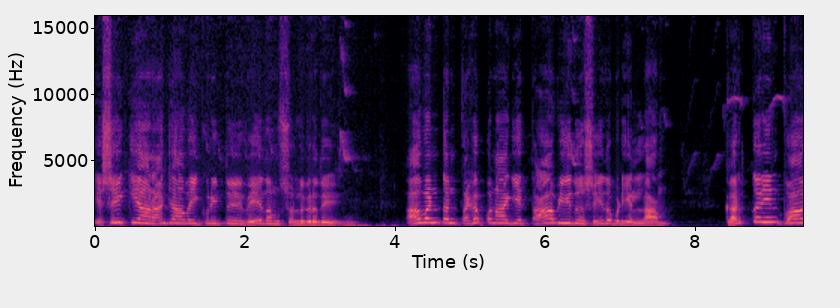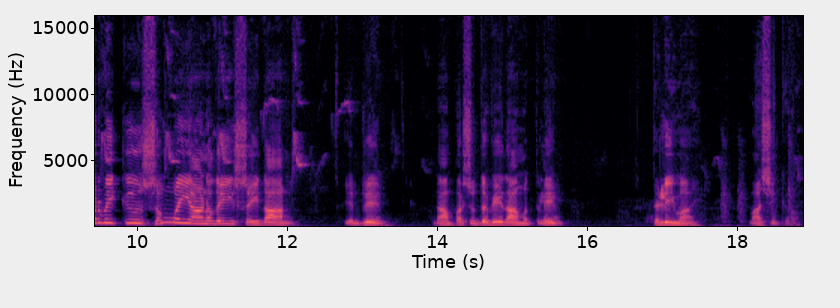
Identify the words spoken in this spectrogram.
எசைக்கியா ராஜாவை குறித்து வேதம் சொல்லுகிறது. அவன் தன் தகப்பனாகிய தாவீது செய்தபடியெல்லாம் கர்த்தரின் பார்வைக்கு செம்மையானதை செய்தான் என்று நாம் பரிசுத்த வேதாமத்திலே தெளிவாய் வாசிக்கிறோம்.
